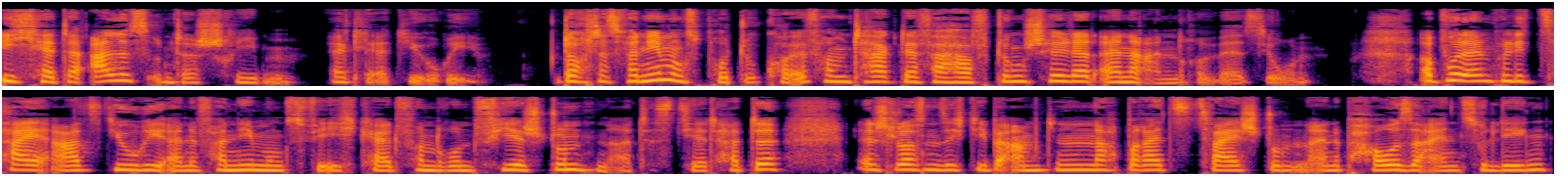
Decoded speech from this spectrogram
Ich hätte alles unterschrieben, erklärt Juri. Doch das Vernehmungsprotokoll vom Tag der Verhaftung schildert eine andere Version. Obwohl ein Polizeiarzt Juri eine Vernehmungsfähigkeit von rund vier Stunden attestiert hatte, entschlossen sich die Beamtinnen nach bereits zwei Stunden eine Pause einzulegen,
